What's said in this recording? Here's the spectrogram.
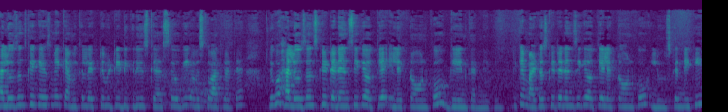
हेलोजन्स के केस में केमिकल एक्टिविटी डिक्रीज़ कैसे होगी? अब इसकी बात करते हैं। देखो हेलोजन्स की टेंडेंसी क्या होती है इलेक्ट्रॉन को गेन करने की, ठीक है? मेटल्स की टेंडेंसी क्या होती है इलेक्ट्रॉन को लूज करने की।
